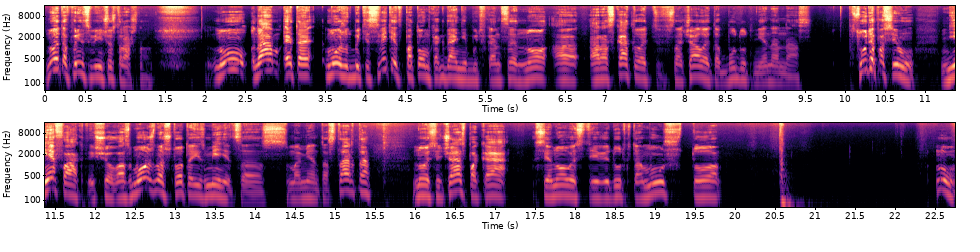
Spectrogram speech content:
Но это, в принципе, ничего страшного. Ну, нам это, может быть, и светит потом когда-нибудь в конце, но а, а раскатывать сначала это будут не на нас. Судя по всему, не факт еще. Возможно, что-то изменится с момента старта. Но сейчас пока все новости ведут к тому, что ну,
